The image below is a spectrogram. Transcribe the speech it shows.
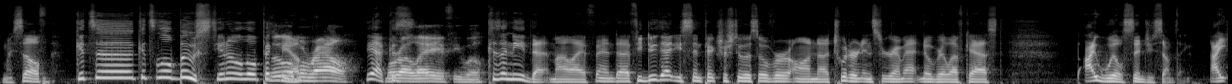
myself, gets a gets a little boost. You know, a little pick a me little up. morale. yeah, morale, if you will. because I need that in my life. And uh, if you do that, you send pictures to us over on uh, Twitter and Instagram at No Beer Leftcast. I will send you something. I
